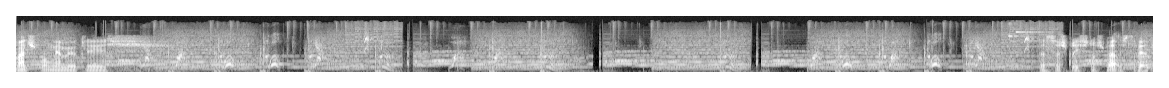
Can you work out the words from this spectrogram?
Wandsprung mehr möglich. Das verspricht noch spaßig zu werden.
